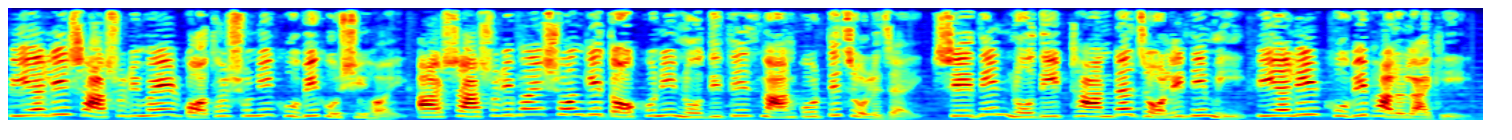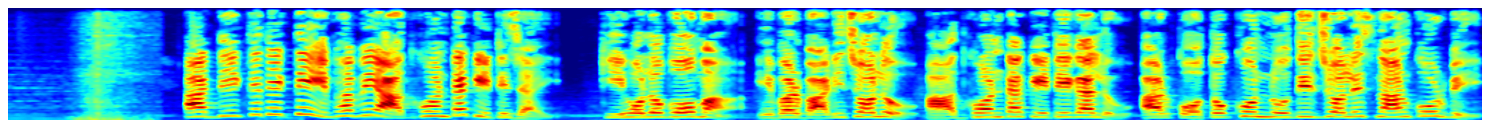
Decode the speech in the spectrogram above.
পিয়ালি শাশুড়ি মায়ের কথা শুনে খুবই খুশি হয়। আর শাশুড়ি মায়ের সঙ্গে তখনই নদীতে স্নান করতে চলে যায়। সেদিন নদীর ঠান্ডা জলে নেমে পিয়ালির খুবই ভালো লাগে। আর দেখতে দেখতে এভাবে আধ ঘণ্টা কেটে যায়। কি হলো বৌমা? এবার বাড়ি চলো। আধ ঘণ্টা কেটে গেল। আর কতক্ষণ নদীর জলে স্নান করবে?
